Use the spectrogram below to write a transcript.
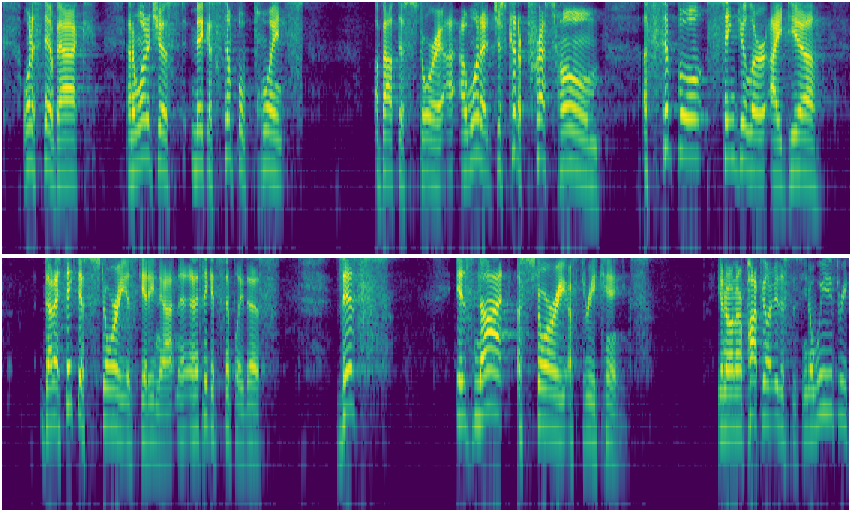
I want to stand back and I want to just make a simple point about this story. I, I want to just kind of press home a simple, singular idea that I think this story is getting at. And I think it's simply this this is not a story of three kings. You know, in our popular, this is, you know, we three,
